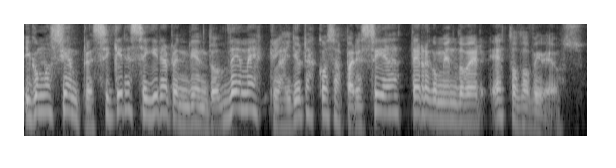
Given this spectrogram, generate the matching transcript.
Y como siempre, si quieres seguir aprendiendo de mezclas y otras cosas parecidas, te recomiendo ver estos dos videos.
